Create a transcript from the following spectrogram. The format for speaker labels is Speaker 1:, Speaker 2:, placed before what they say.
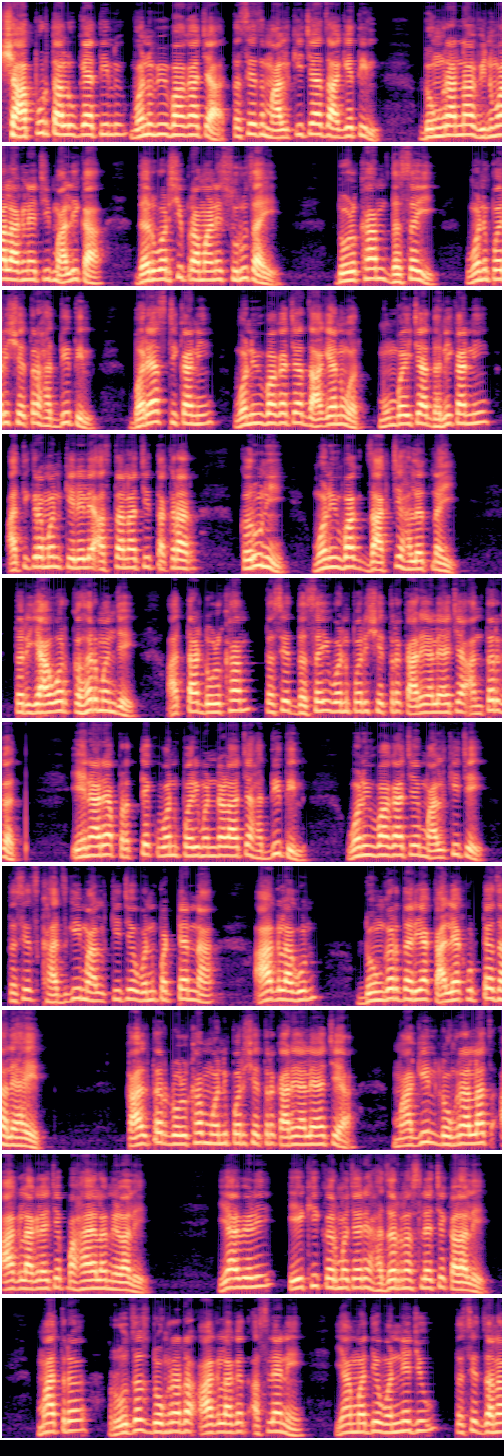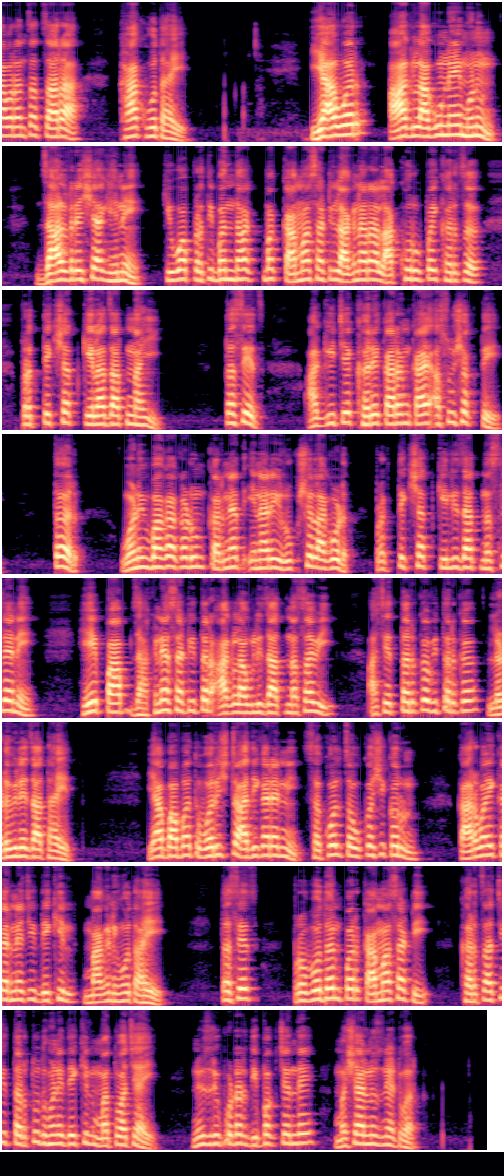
Speaker 1: शहापूर तालुक्यातील वन विभागाच्या तसेच मालकीच्या जागेतील डोंगरांना विणवा लागण्याची मालिका दरवर्षीप्रमाणे सुरूच आहे. डोळखाम धसई वनपरिक्षेत्र हद्दीतील बऱ्याच ठिकाणी वनविभागाच्या जाग्यांवर मुंबईच्या धनिकांनी अतिक्रमण केलेले असतानाची तक्रार करूनही वनविभाग जागची हलत नाही. तर यावर कहर म्हणजे आता डोळखाम तसेच दसई वनपरिक्षेत्र कार्यालयाच्या अंतर्गत येणाऱ्या प्रत्येक वन परिमंडळाच्या हद्दीतील वनविभागाचे मालकीचे तसेच खाजगी मालकीचे वनपट्ट्यांना आग लागून डोंगर दर्या काल्याकुट्ट्या झाल्या आहेत. काल तर डोलखाम वनपरिक्षेत्र कार्यालयाच्या मागील डोंगरालाच आग लागल्याचे पाहायला मिळाले. यावेळी एकही कर्मचारी हजर नसल्याचे कळाले. मात्र रोजच डोंगराला आग लागत असल्याने यामध्ये वन्यजीव तसेच जनावरांचा चारा खाक होत आहे. यावर आग लागू नये म्हणून जालरेषा घेणे किंवा प्रतिबंधात्मक कामासाठी लागणारा लाखो रुपये खर्च प्रत्यक्षात केला जात नाही. तसेच आगीचे खरे कारण काय असू शकते? तर वनविभागाकडून करण्यात येणारी वृक्ष लागवड प्रत्यक्षात केली जात नसल्याने हे पाप झाकण्यासाठी तर आग लावली जात नसावी असे तर्कवितर्क लढविले जात आहेत. याबाबत वरिष्ठ अधिकाऱ्यांनी सखोल चौकशी करून कारवाई करण्याची देखील मागणी होत आहे. तसेच प्रबोधनपर कामासाठी खर्चाची तरतूद होणे देखील महत्त्वाचे आहे. न्यूज रिपोर्टर दीपक चंदे मशाल न्यूज नेटवर्क.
